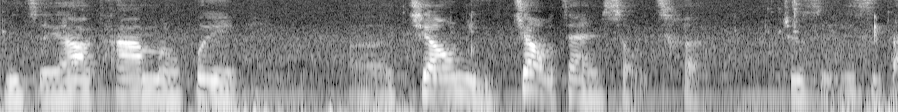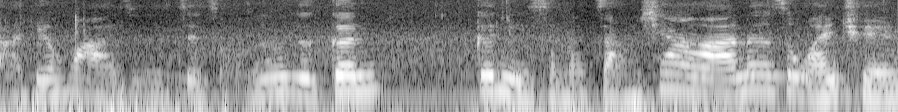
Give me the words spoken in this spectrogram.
你只要他们会。呃，教你教战手册，就是一直打电话，就是这种，那个跟跟你什么长相啊，那个是完全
